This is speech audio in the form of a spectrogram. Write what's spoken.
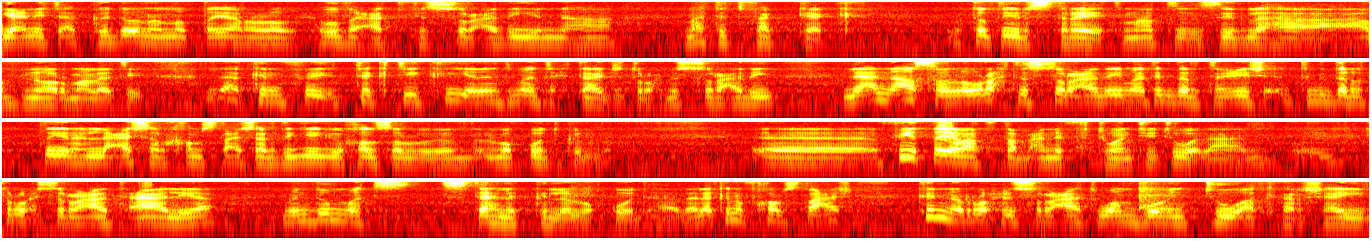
يعني يتأكدون أن الطيارة لو وضعت في السرعة ذي أنها ما تتفكك. وتطير straight ما تصير لها abnormality لكن في تكتيكيا أنت ما تحتاج تروح بالسرعة ذي لأن أصلا لو رحت السرعة ذي ما تقدر تعيش تقدر تطير إلا 10 15 دقيقة ويخلص ال- الوقود كله. آه، في طيارات طبعا F 22 الآن تروح سرعات عالية من دون ما تس- تستهلك كل الوقود هذا. لكن F 15 كنا نروح لسرعات 1.2 أكثر شيء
